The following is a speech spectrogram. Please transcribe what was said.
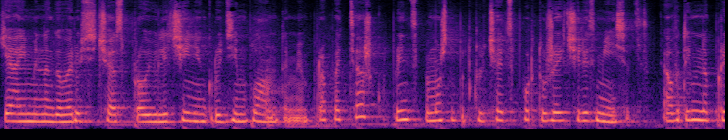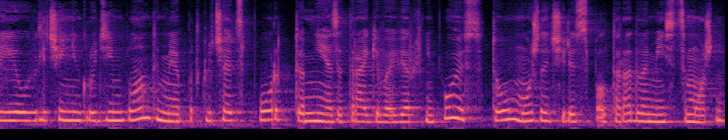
я именно говорю сейчас про увеличение груди имплантами. Про подтяжку, в принципе, можно подключать спорт уже через месяц. А вот именно при увеличении груди имплантами подключать спорт, не затрагивая верхний пояс, то можно через полтора-два месяца можно.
